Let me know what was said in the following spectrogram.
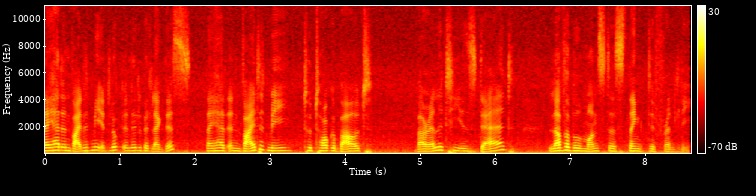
they had invited me, it looked a little bit like this. They had invited me to talk about virality is dead, lovable monsters think differently.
